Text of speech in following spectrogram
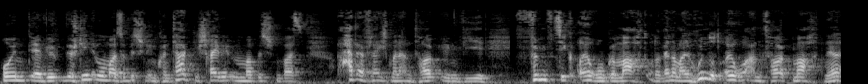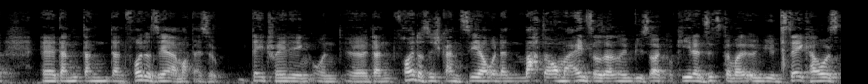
Und äh, wir, wir stehen immer mal so ein bisschen in Kontakt. Ich schreibe ihm immer bisschen was, hat er vielleicht mal am Tag irgendwie 50 Euro gemacht oder wenn er mal 100 Euro am Tag macht, ne, äh, dann, dann, dann freut er sehr. Er macht also Daytrading und äh, dann freut er sich ganz sehr und dann macht er auch mal eins, dass irgendwie sagt, okay, dann sitzt er mal irgendwie im Steakhouse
